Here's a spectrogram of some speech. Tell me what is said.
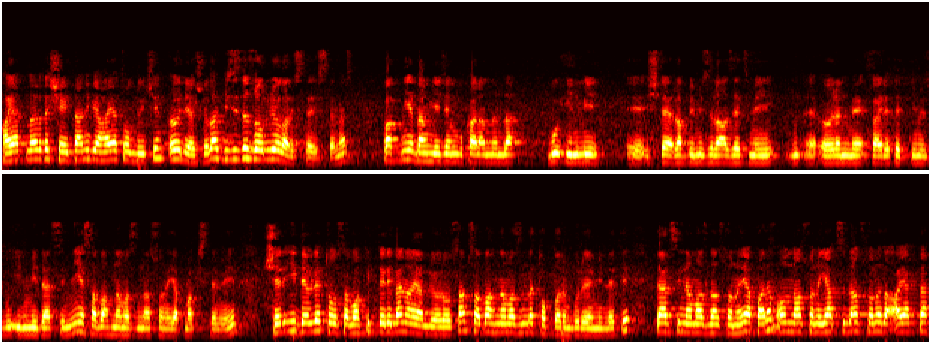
hayatları da şeytani bir hayat olduğu için öyle yaşıyorlar. Bizi de zorluyorlar ister istemez. Bak niye ben gecenin bu karanlığında bu ilmi e, işte Rabbimizi razı etmeyi e, öğrenme gayret ettiğimiz bu ilmi dersi niye sabah namazından sonra yapmak istemeyeyim? Şer'i devlet olsa vakitleri ben ayarlıyor olsam sabah namazında toplarım buraya milleti Dersi namazdan sonra yaparım. Ondan sonra yatsıdan sonra da ayakta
